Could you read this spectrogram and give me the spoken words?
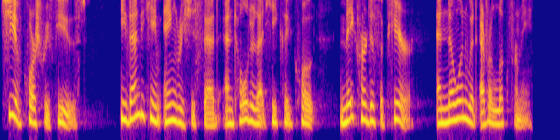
She, of course, refused. He then became angry, she said, and told her that he could, quote, make her disappear, and no one would ever look for me.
